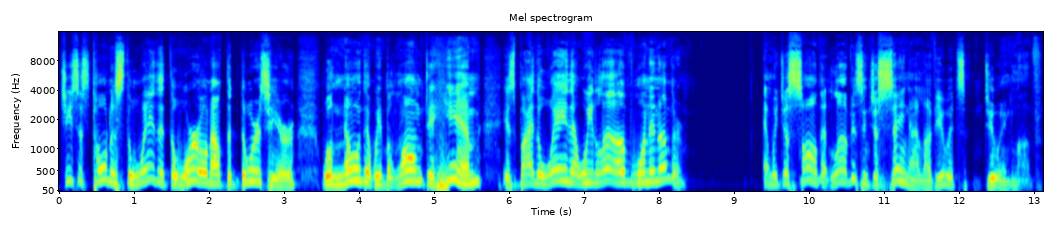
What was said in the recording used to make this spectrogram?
Jesus told us the way that the world out the doors here will know that we belong to Him is by the way that we love one another. And we just saw that love isn't just saying I love you, it's doing love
